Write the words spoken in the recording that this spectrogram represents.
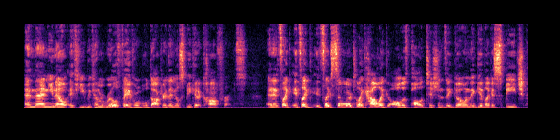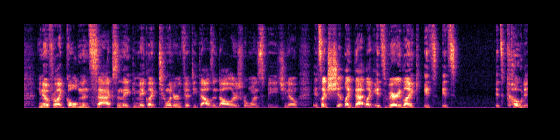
And then you know if you become a real favorable doctor then you'll speak at a conference and it's like it's like it's like similar to like how like all those politicians they go and they give like a speech you know for like Goldman Sachs and they make like two hundred and fifty thousand dollars for one speech you know it's like shit like that like it's very like it's it's it's coded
